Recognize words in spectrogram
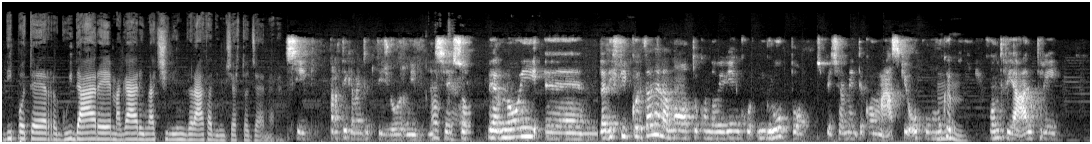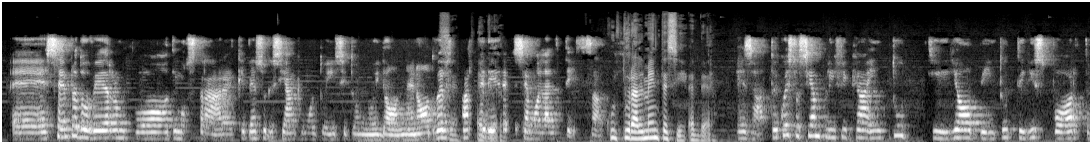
di poter guidare magari una cilindrata di un certo genere? Sì, praticamente tutti i giorni. Nel Ok. senso, per noi ehm, la difficoltà nella moto quando vivi in, in gruppo, specialmente con maschi o comunque Mm. incontri altri, è sempre dover un po' dimostrare, che penso che sia anche molto insito in noi donne, no? Dover Sì, far vedere vero. che siamo all'altezza. Culturalmente sì, è vero. Esatto, e questo si amplifica in tutti gli hobby, in tutti gli sport,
